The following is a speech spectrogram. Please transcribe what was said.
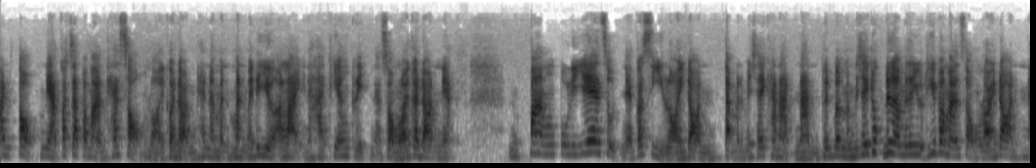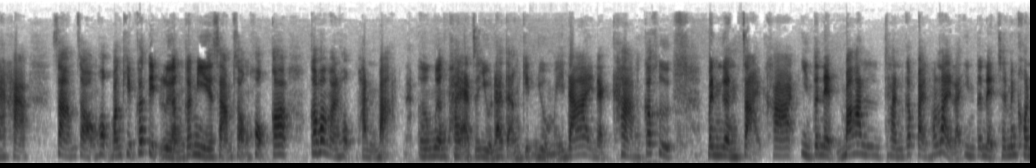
มันตกเนี่ยก็จะประมาณแค่ 200 กว่าดอลแค่นั้นมันมันไม่ได้เยอะอะไรนะคะ ที่อังกฤษเนี่ย200 กว่าดอลเนี่ยปังปุริเย่สุดเนี่ยก็ 400 ดอลแต่มันไม่ใช่ขนาดนั้น เพื่อนๆมันไม่ใช่ทุกเดือนมันจะอยู่ที่ประมาณ 200 ดอลนะคะ สามสองหกบางคลิปก็ติดเหลืองก็มีสามสองหกก็ก็ประมาณหกพันบาทนะเออเมืองไทยอาจจะอยู่ได้แต่อังกฤษอยู่ไม่ได้นะคะก็คือเป็นเงินจ่ายค่าอินเทอร์เน็ตบ้านฉันก็ไปเท่าไหร่ละอินเทอร์เน็ตฉันเป็นคน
